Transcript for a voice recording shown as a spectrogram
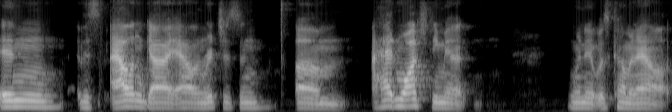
And this Alan guy, Alan Richardson, um, I hadn't watched him yet when it was coming out,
